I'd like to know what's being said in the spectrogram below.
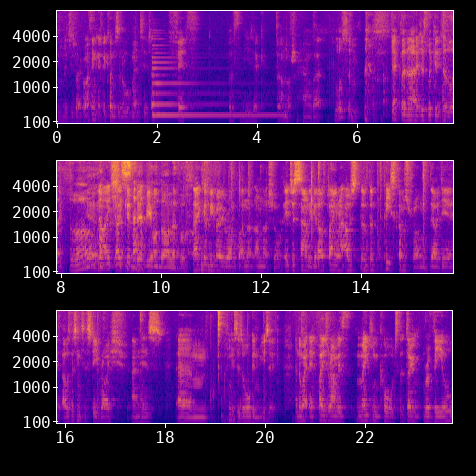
knowledge is very poor. I think it becomes an augmented fifth of the music, but I'm not sure how that. Awesome. Declan and I are just looking at each other like, oh. Yeah. No, I, I could. a bit beyond our level. I could be very wrong, but I'm not. I'm not sure. It just sounded good. I was playing around. I was the, the, the piece comes from the idea. I was listening to Steve Reich and his. Um, I think it's his organ music, and the way it plays around with making chords that don't reveal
